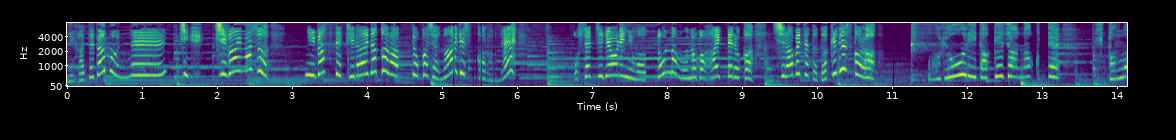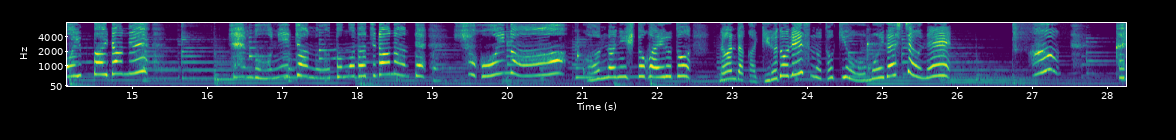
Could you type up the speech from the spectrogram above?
苦手だもんね。ち、違います。苦くて嫌いだからとかじゃないですからね。おせち料理にはどんなものが入ってるか調べてただけですから。お料理だけじゃなくて人もいっぱいだね。全部お兄ちゃんのお友達だなんてすごいな。こんなに人がいるとなんだかギルドレースの時を思い出しちゃうねくる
